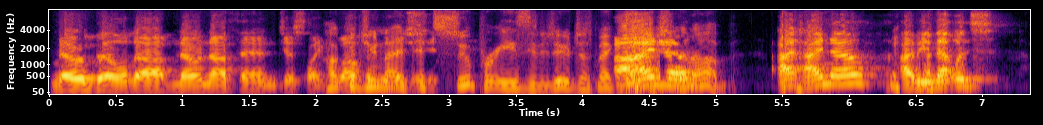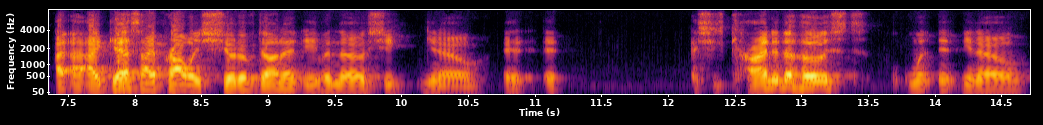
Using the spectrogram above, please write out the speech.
no build up, no nothing, just like How welcome could you not? It's, super easy to do. Just make I know. up. I, I know. I mean, that was. I- I, guess I probably should have done it, even though she, you know, it, it, she's kind of the host, when it, you know,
